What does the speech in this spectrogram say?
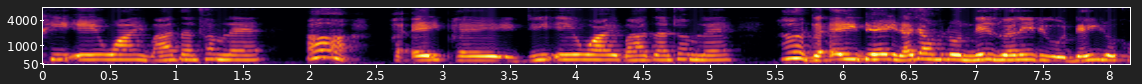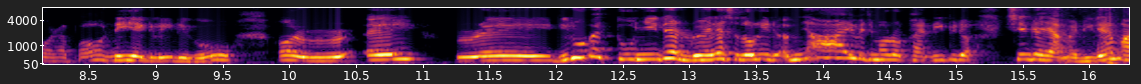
PAY ဘာတန်ထွက်မလဲအာဖအိဖေး DAY ဘာတန်ထွက်မလဲ ဟာဒအိဒေးဒါကြောင့်မလို့နေဆွဲလေးတွေကိုဒေးလို့ခေါ်တာပေါ့နေရက်ကလေးတွေကိုဟော A ray ဒီလိုပဲတူညီတဲ့လွယ်တဲ့စလုံးလေးတွေအများကြီးပဲကျွန်တော်တို့ဖန်တီးပြီးတော့ရှင်းပြရမယ်ဒီထဲမှာ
